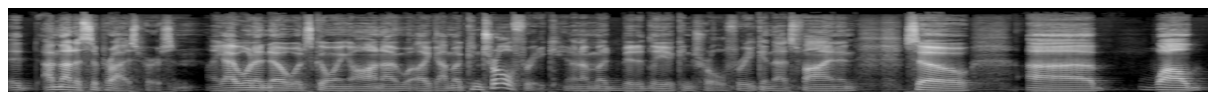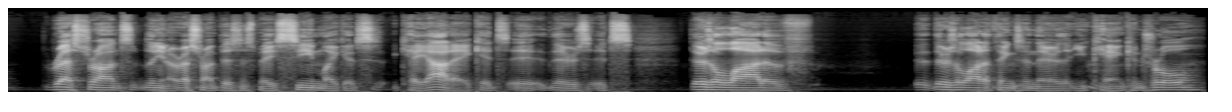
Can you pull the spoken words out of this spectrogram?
it, I'm not a surprise person. Like I want to know what's going on. I like I'm a control freak, and I'm admittedly a control freak, and that's fine. And so uh, while restaurants, you know, restaurant business may seem like it's chaotic. It's it, there's it's there's a lot of there's a lot of things in there that you can control,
